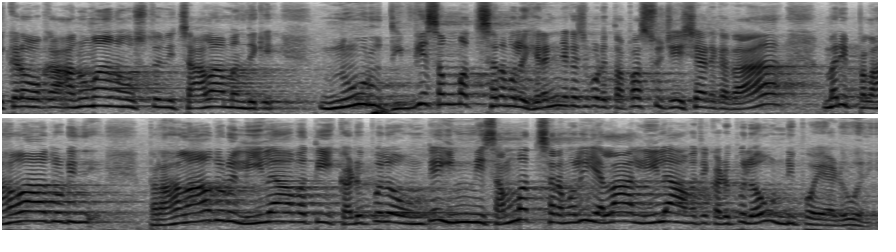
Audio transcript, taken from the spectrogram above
ఇక్కడ ఒక అనుమానం వస్తుంది చాలామందికి. నూరు దివ్య సంవత్సరములు హిరణ్యకశిపుడు తపస్సు చేశాడు కదా మరి ప్రహ్లాదుడి ప్రహ్లాదుడు లీలావతి కడుపులో ఉంటే ఇన్ని సంవత్సరములు ఎలా లీలావతి కడుపులో ఉండిపోయాడు అని.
